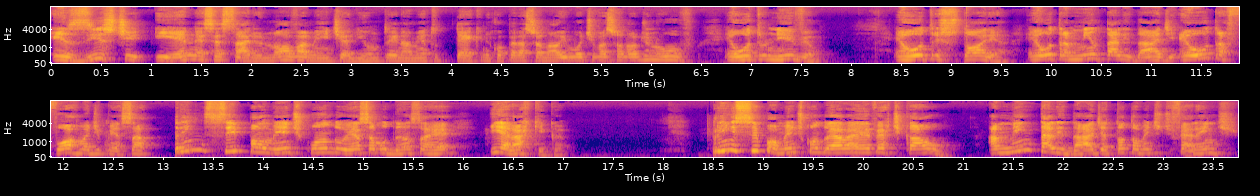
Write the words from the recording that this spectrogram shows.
existe e é necessário novamente ali um treinamento técnico, operacional e motivacional de novo. É outro nível. é outra história, é outra mentalidade, é outra forma de pensar, principalmente quando essa mudança é hierárquica. Principalmente quando ela é vertical. A mentalidade é totalmente diferente.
